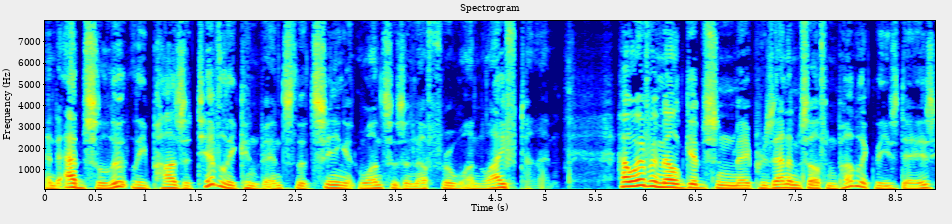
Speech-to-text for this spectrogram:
and absolutely positively convinced that seeing it once is enough for one lifetime. However Mel Gibson may present himself in public these days,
